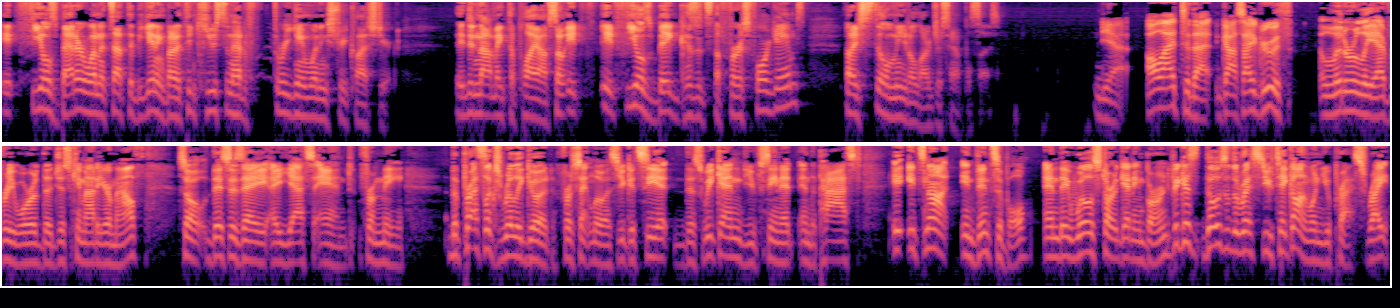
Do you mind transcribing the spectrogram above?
It feels better when it's at the beginning, but I think Houston had a three game winning streak last year. They did not make the playoffs, so it it feels big because it's the first four games, but I still need a larger sample size. Yeah, I'll add to that, Goss. I agree with literally every word that just came out of your mouth. So this is a, a yes and from me. The press looks really good for St. Louis. You could see it this weekend. You've seen it in the past. It, it's not invincible and they will start getting burned because those are the risks you take on when you press, right?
